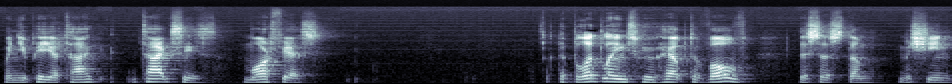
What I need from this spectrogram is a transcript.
when you pay your ta taxes, Morpheus. The bloodlines who helped evolve the system machine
